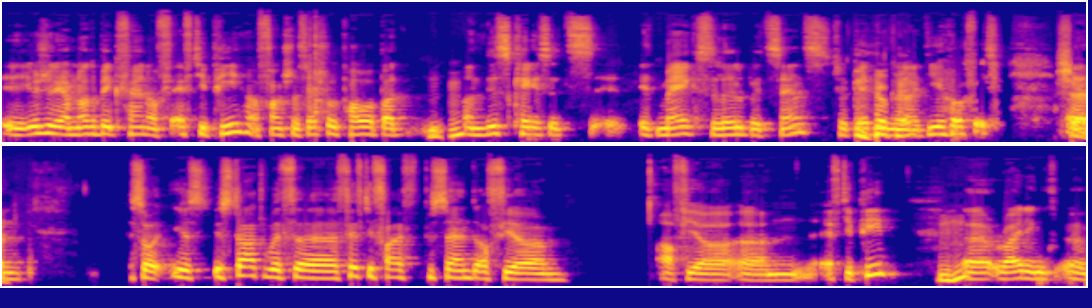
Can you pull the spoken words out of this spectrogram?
Usually, I'm not a big fan of FTP, of functional threshold power, but mm-hmm. in this case, it's it, it, makes a little bit sense to get okay. an idea of it. Sure. Um, so you, you start with uh, 55% of your of your um, FTP, mm-hmm. uh, riding uh,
